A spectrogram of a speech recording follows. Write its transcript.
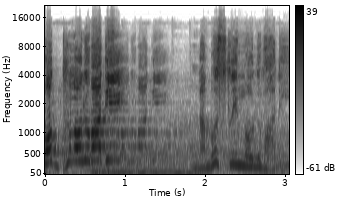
বৌদ্ধ মৌলবাদী? না মুসলিম মৌলবাদী?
